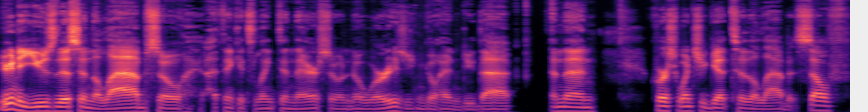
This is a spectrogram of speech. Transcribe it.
You're going to use this in the lab so i think it's linked in there so no worries you can go ahead and do that. And then of course once you get to the lab itself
